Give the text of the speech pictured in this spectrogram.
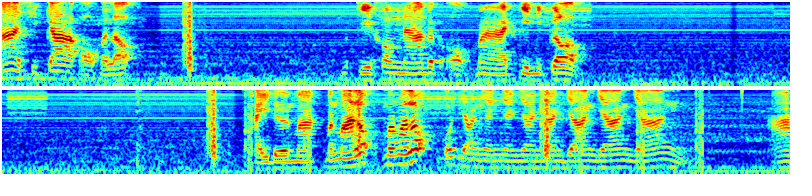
อ่าชิก้าออกไปแล้ว เมื่อกี้ห้องน้ำแล้วก็ออกมากินอีกรอบ ใครเดินมา มันมาแล้ว มันมาแล้วโอ้ยยังยังยังยังยังยังยังยังอ่า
